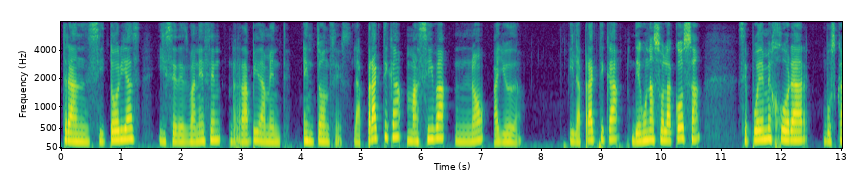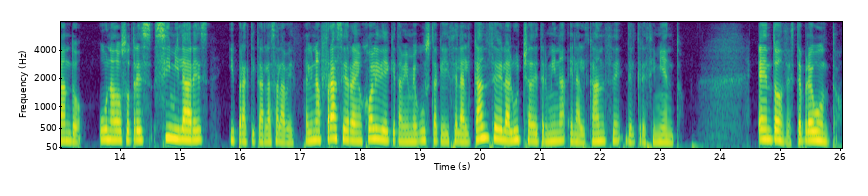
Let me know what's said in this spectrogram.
transitorias y se desvanecen rápidamente. Entonces, la práctica masiva no ayuda. Y la práctica de una sola cosa se puede mejorar buscando una, dos o tres similares y practicarlas a la vez. Hay una frase de Ryan Holiday que también me gusta que dice el alcance de la lucha determina el alcance del crecimiento. Entonces, te pregunto,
